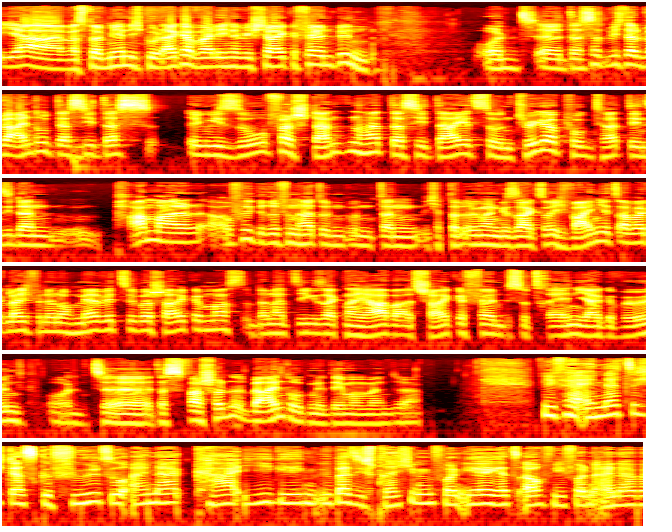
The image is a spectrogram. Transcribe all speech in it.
Ja, was bei mir nicht gut ankam, weil ich nämlich Schalke-Fan bin. Und äh, das hat mich dann beeindruckt, dass sie das irgendwie so verstanden hat, dass sie da jetzt so einen Triggerpunkt hat, den sie dann ein paar Mal aufgegriffen hat und, und dann, ich habe dann irgendwann gesagt, so, ich weine jetzt aber gleich, wenn du noch mehr Witze über Schalke machst. Und dann hat sie gesagt, naja, aber als Schalke-Fan bist du Tränen ja gewöhnt. Und äh, das war schon beeindruckend in dem Moment, ja. Wie verändert sich das Gefühl so einer KI gegenüber? Sie sprechen von ihr jetzt auch wie von einer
